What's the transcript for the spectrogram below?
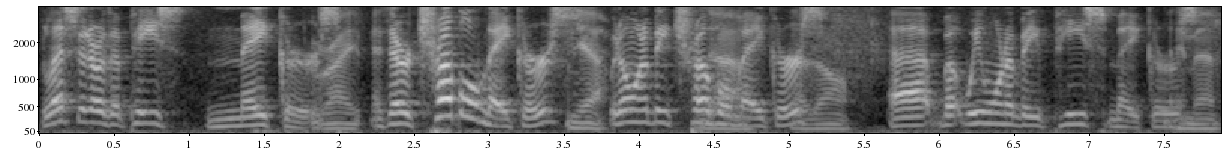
Blessed are the peacemakers. Mm-hmm. Right. If they're troublemakers, Yeah. we don't want to be troublemakers, not uh, but we want to be peacemakers. Amen.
